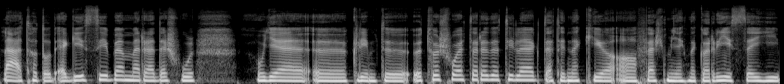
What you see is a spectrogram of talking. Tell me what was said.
láthatod egészében, mert ráadásul ugye Klimt ötvös volt eredetileg, tehát hogy neki a, a festményeknek a részei,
